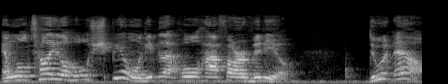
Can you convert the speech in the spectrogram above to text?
and we'll tell you the whole spiel. We'll give you that whole half hour video. Do it now.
